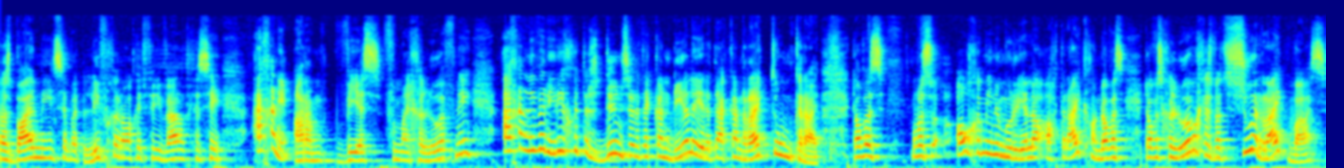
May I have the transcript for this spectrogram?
Daar's baie mense wat lief geraak het vir die wêreld gesê, ek gaan nie arm wees vir my geloof nie. Ek gaan liewer hierdie goeders doen sodat ek kan deel hê dat ek kan rykdom kry. Daar was daar was algemene morele agteruitgang. Daar was daar was gelowiges wat so ryk was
